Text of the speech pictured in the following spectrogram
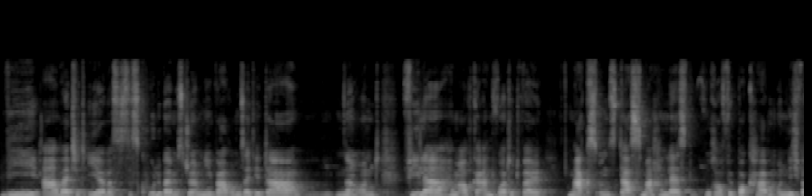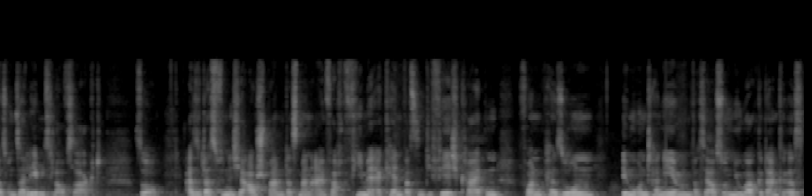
wie arbeitet ihr, was ist das Coole bei Miss Germany, warum seid ihr da? Ne? Und viele haben auch geantwortet, weil Max uns das machen lässt, worauf wir Bock haben und nicht, was unser Lebenslauf sagt. So, also das finde ich ja auch spannend, dass man einfach viel mehr erkennt, was sind die Fähigkeiten von Personen im Unternehmen, was ja auch so ein New Work-Gedanke ist,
